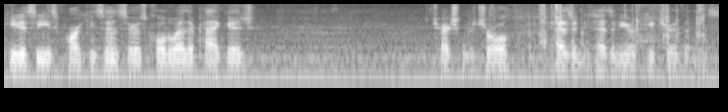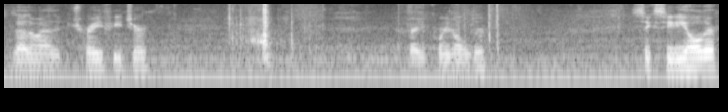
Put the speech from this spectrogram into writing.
heated seats parking sensors cold weather package traction control has a, has feature. This other one has a tray feature for your coin holder. Six CD holder.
